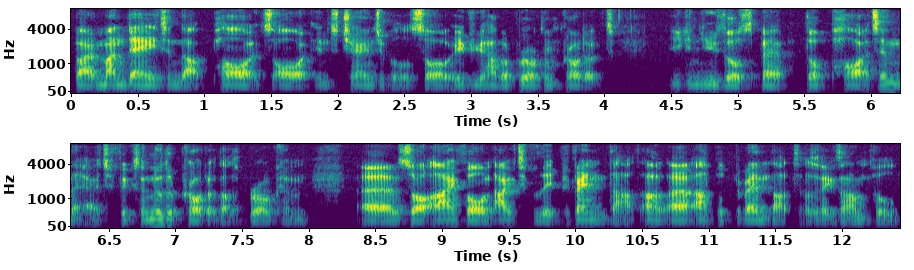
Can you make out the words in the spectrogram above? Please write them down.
By mandating that parts are interchangeable. So if you have a broken product, you can use those spare the parts in there to fix another product that's broken. Um, so iPhone actively prevent that. Uh, uh, Apple prevent that as an example.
